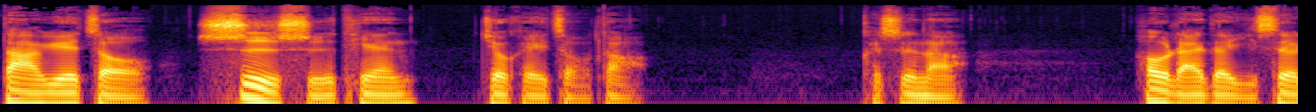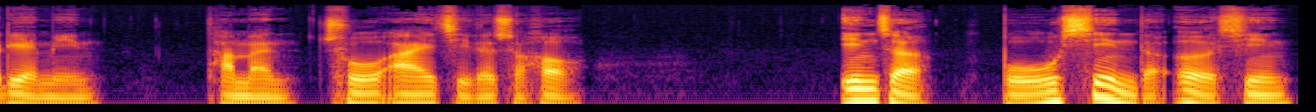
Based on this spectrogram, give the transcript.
大约走四十天就可以走到。可是呢，后来的以色列民，他们出埃及的时候，因着不幸的恶心，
